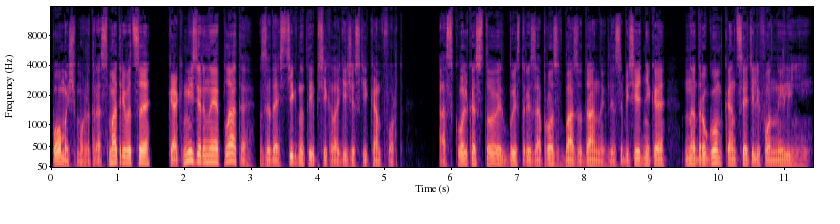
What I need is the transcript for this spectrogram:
помощь может рассматриваться как мизерная плата за достигнутый психологический комфорт. А сколько стоит быстрый запрос в базу данных для собеседника на другом конце телефонной линии?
